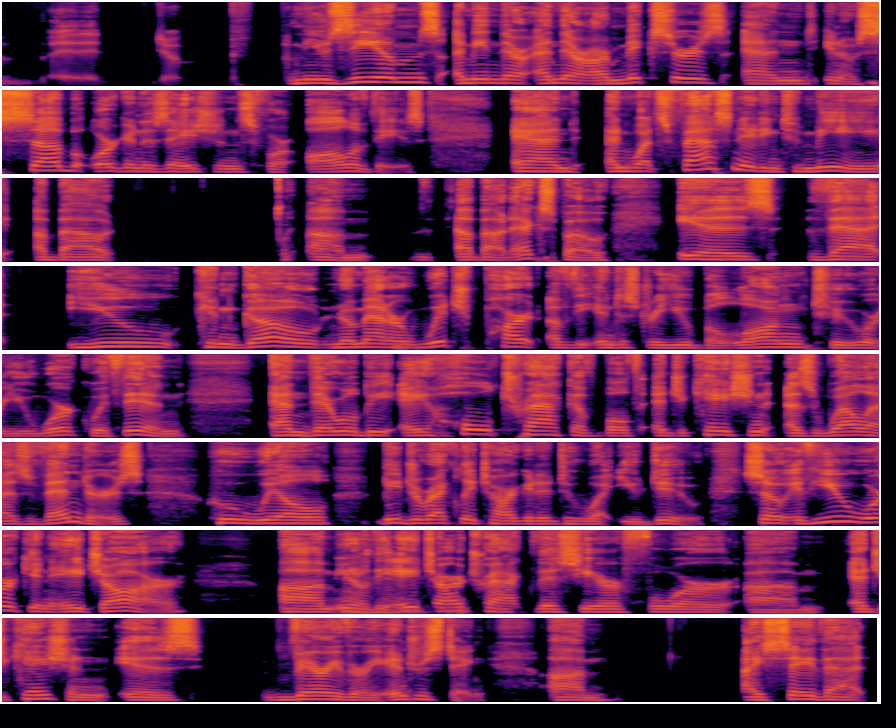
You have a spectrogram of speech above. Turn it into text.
museums. I mean, there and there are mixers and you know sub organizations for all of these. And and what's fascinating to me about um, about Expo is that you can go no matter which part of the industry you belong to or you work within, and there will be a whole track of both education as well as vendors who will be directly targeted to what you do. So if you work in HR, um, you know, mm-hmm. the HR track this year for um, education is very, very interesting. Um, I say that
